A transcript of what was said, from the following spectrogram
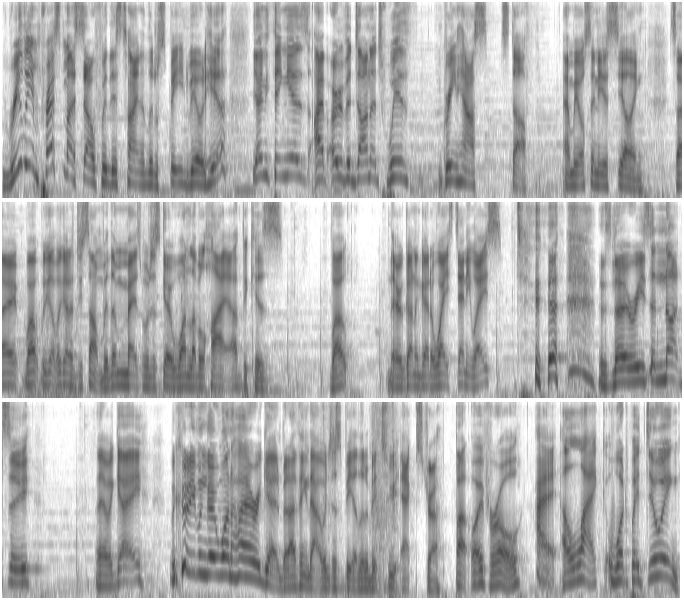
really impressed myself with this tiny little speed build here. The only thing is I've overdone it with greenhouse stuff. And we also need a ceiling. So, well, we got we got to do something with them. We may as well just go one level higher because, well, they're to go to waste anyways. There's no reason not to. There we go. We could even go one higher again, but I think that would just be a little bit too extra. But overall, I, I like what we're doing.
